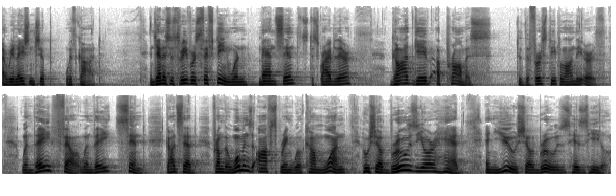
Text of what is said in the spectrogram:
a relationship with God. In Genesis 3, verse 15, when man sinned, it's described there, God gave a promise to the first people on the earth. When they fell, when they sinned, God said, From the woman's offspring will come one who shall bruise your head, and you shall bruise his heel.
